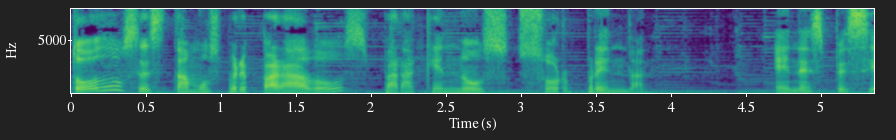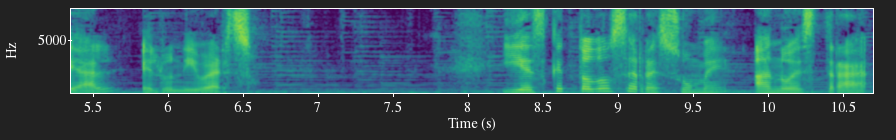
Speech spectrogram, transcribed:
todos estamos preparados para que nos sorprendan, en especial el universo. Y es que todo se resume a nuestra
